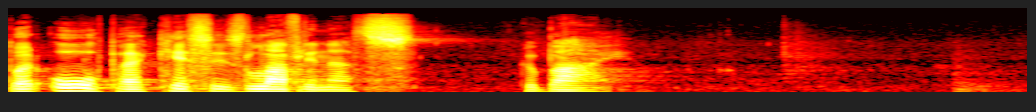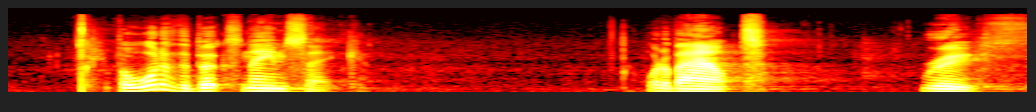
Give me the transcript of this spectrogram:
but Orpah kisses loveliness goodbye. But what of the book's namesake? What about Ruth?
